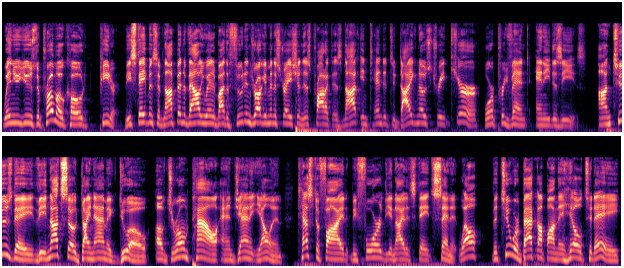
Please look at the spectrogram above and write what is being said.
when you use the promo code Peter. These statements have not been evaluated by the Food and Drug Administration. This product is not intended to diagnose, treat, cure, or prevent any disease. On Tuesday, the not so dynamic duo of Jerome Powell and Janet Yellen testified before the United States Senate. Well, the two were back up on the Hill today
